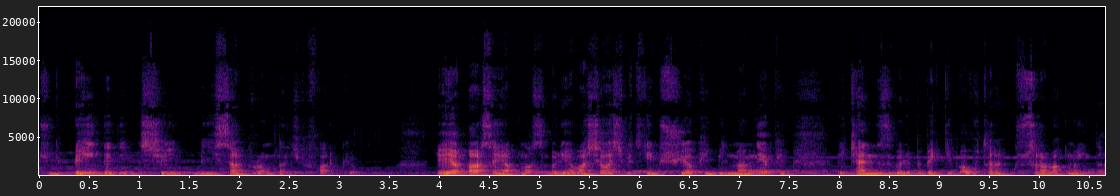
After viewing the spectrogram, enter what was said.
Çünkü beyin dediğimiz şeyin bilgisayar programından hiçbir farkı yok. Ya yaparsan yapmazsın. Böyle yavaş yavaş bitireyim, şu yapayım, bilmem ne yapayım. E, kendinizi böyle bebek gibi avutarak kusura bakmayın da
